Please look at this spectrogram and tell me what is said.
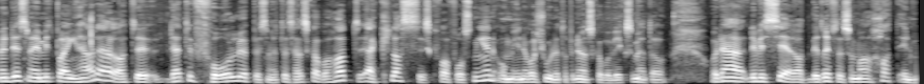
Men det som er mitt poeng her, det er at uh, dette forløpet som dette selskapet har hatt, er klassisk fra forskningen om innovasjon, entreprenørskap og virksomheter. Og det, er, det vi ser at Bedrifter som har hatt en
